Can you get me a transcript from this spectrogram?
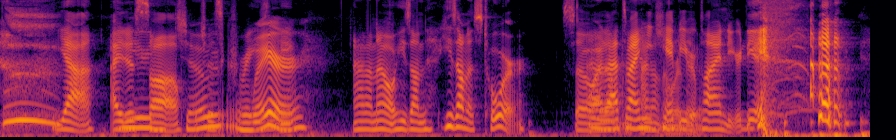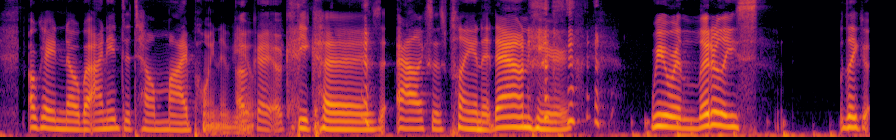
Yeah, I just You saw, which joke- crazy. Where? I don't know. He's on. He's on his tour, so Oh, that's why he can't be replying to your. DM. okay, no, but I need to tell my point of view Okay, okay. because Alex is playing it down here. we were literally s- like,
